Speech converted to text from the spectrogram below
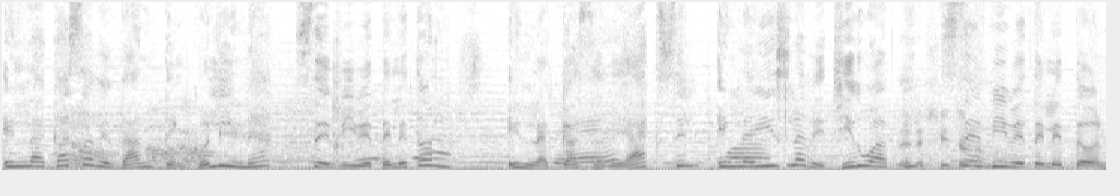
En la casa de Dante en Colina, se vive Teletón. En la casa de Axel, en la isla de Chihuahua, se vive Teletón.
